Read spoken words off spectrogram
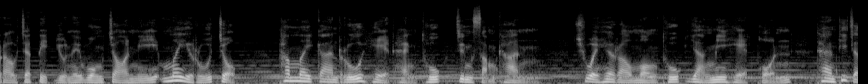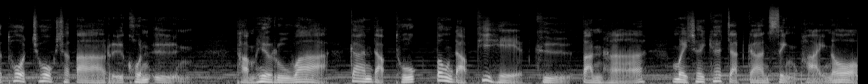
เราจะติดอยู่ในวงจรนี้ไม่รู้จบทำไมการรู้เหตุแห่งทุกข์จึงสำคัญ ช่วยให้เรามองทุกข์อย่างมีเหตุผล แทนที่จะโทษโชคชะตาหรือคนอื่นทำให้รู้ว่าการดับทุกข์ต้องดับที่เหตุคือตัณหา ไม่ใช่แค่จัดการสิ่งภายนอก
